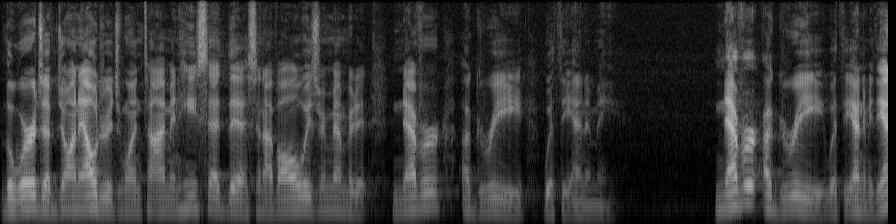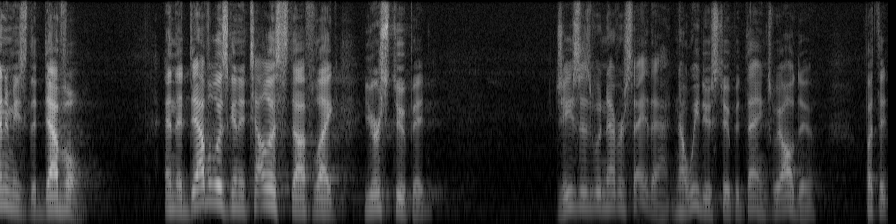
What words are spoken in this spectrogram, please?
the words of John Eldredge one time, and he said this, and I've always remembered it never agree with the enemy. Never agree with the enemy. The enemy's the devil. And the devil is going to tell us stuff like, you're stupid. Jesus would never say that. Now, we do stupid things, we all do. But the,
